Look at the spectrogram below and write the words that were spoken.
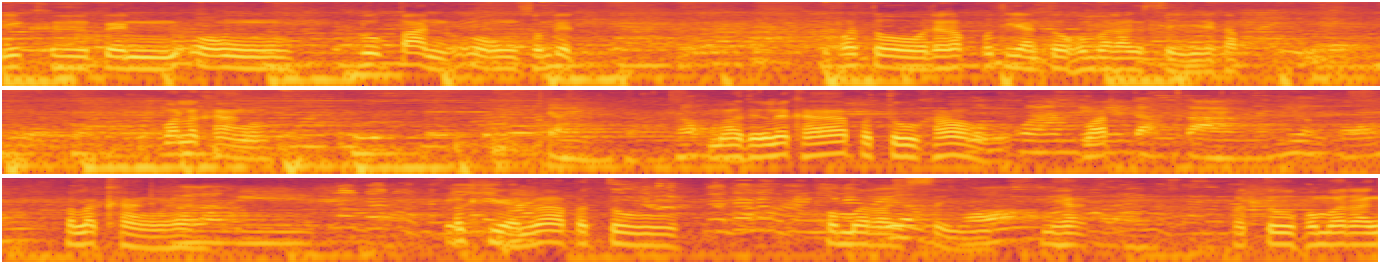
นี่คือเป็นองค์รูปปั้นองค์สมเด็จหลวงพ่อโตนะครับพุทธจารย์โตพรหมรังสีนะครับ วัดระฆังใจครับมาถึงแล้วครับประตูเข้าบทความวัดดีต่างๆเรื่องของวัดระฆังนะบาครับรมีเขาเขียนว่าประตูพรหมรังสีนี่ฮะประตูพรหมรัง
